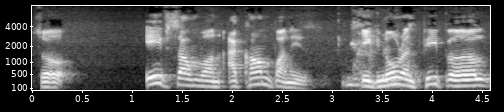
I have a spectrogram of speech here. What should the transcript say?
So if someone accompanies ignorant people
